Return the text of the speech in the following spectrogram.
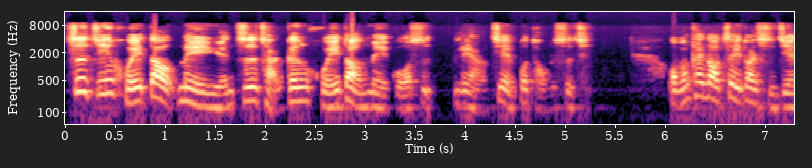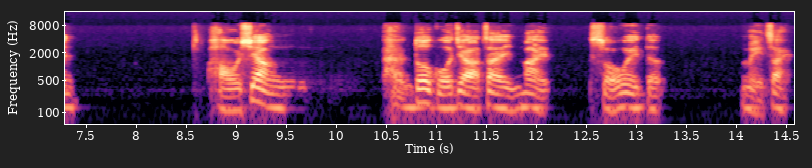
资金回到美元资产跟回到美国是两件不同的事情。我们看到这一段时间，好像很多国家在卖所谓的。美债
